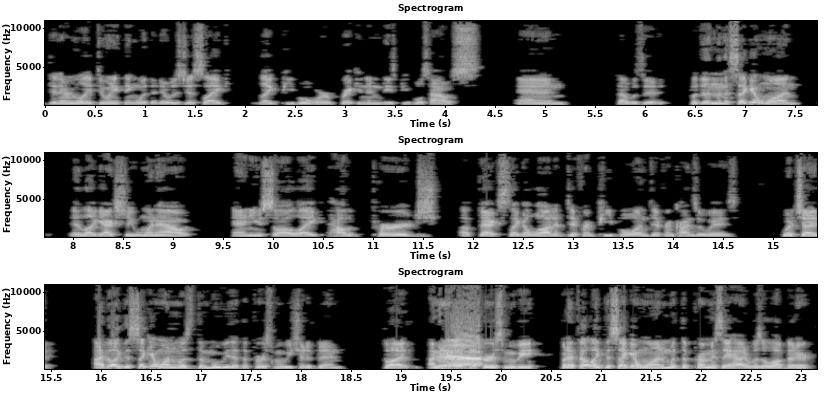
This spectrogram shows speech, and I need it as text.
didn't really do anything with it. It was just like like people were breaking into these people's house and that was it. But then in the second one, it like actually went out and you saw like how the purge affects like a lot of different people in different kinds of ways. Which I I felt like the second one was the movie that the first movie should have been. But I mean I liked the first movie, but I felt like the second one with the premise they had was a lot better.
